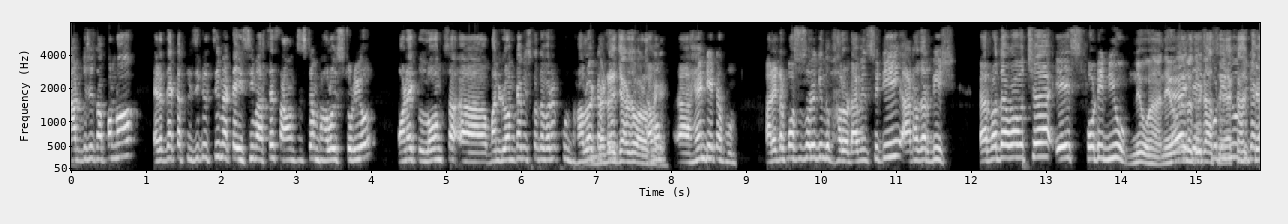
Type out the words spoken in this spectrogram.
আট দুশো ছাপ্পান্ন। এটাতে একটা ফিজিক্যাল সিম একটা সিম আছে সাউন্ড সিস্টেম ভালো স্টোরিও অনেক লং মানে লং টাইম ইউজ করতে পারেন খুব ভালো একটা ব্যাটারি চার্জও ভালো থাকে। হ্যান্ডি একটা ফোন আর এটার প্রসেসরে কিন্তু ভালো ডাইমেনসিটি আট হাজার বিশ। তারপর দেখা হচ্ছে এস ফোর্টি নিউ নিউ হ্যাঁ নিউ আছে। একটা হচ্ছে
